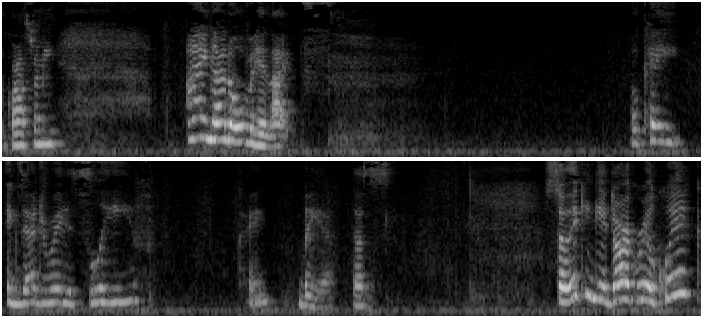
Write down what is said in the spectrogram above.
across from me. I ain't got no overhead lights. Okay, exaggerated sleeve. Okay, but yeah, that's so it can get dark real quick.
